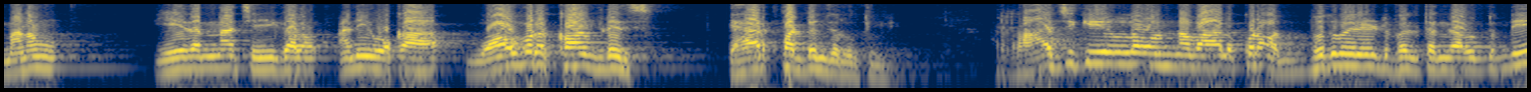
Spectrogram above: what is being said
మనం ఏదన్నా చేయగలం అని ఒక ఓవర్ కాన్ఫిడెన్స్ ఏర్పడడం జరుగుతుంది. రాజకీయంలో ఉన్న వాళ్ళకు కూడా అద్భుతమైన ఫలితంగా ఉంటుంది.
